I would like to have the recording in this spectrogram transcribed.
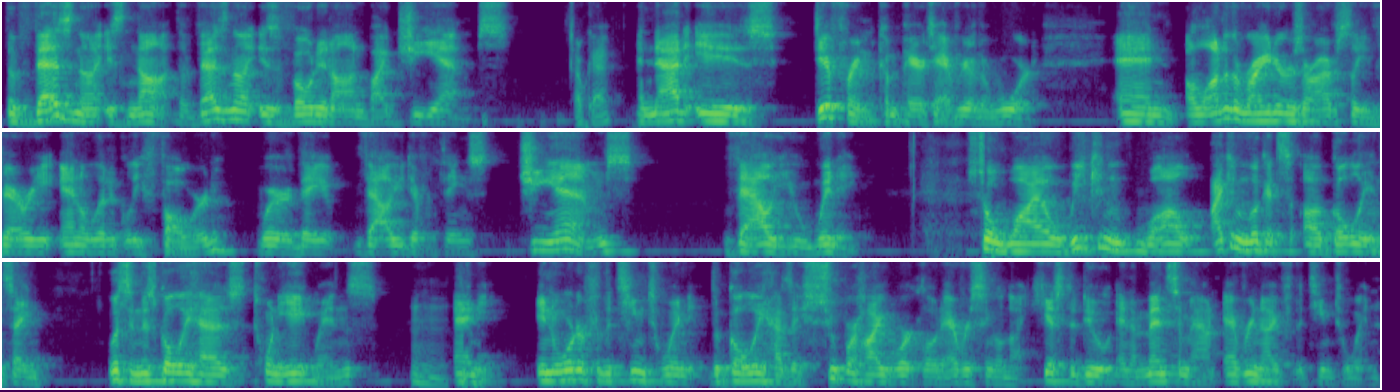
The Vezina is not. The Vezina is voted on by GMs. Okay. And that is different compared to every other award. And a lot of the writers are obviously very analytically forward, where they value different things. GMs value winning. So while we can, while I can look at a goalie and say, listen, this goalie has 28 wins, mm-hmm. and in order for the team to win, the goalie has a super high workload every single night. He has to do an immense amount every night for the team to win.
